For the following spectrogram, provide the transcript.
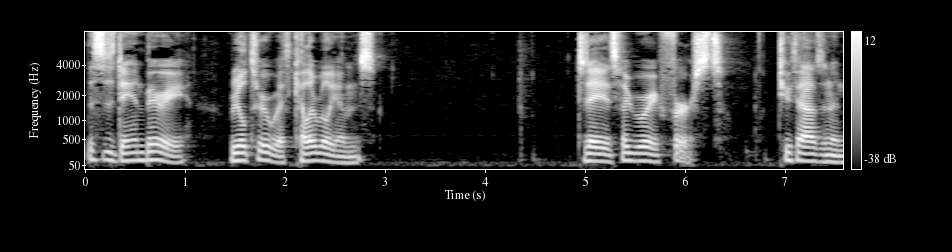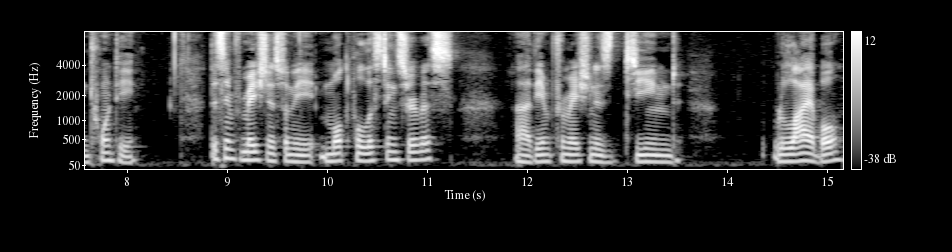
This is Dan Barry, Realtor with Keller Williams. Today is February 1st, 2020. This information is from the Multiple Listing Service. Uh, the information is deemed reliable,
